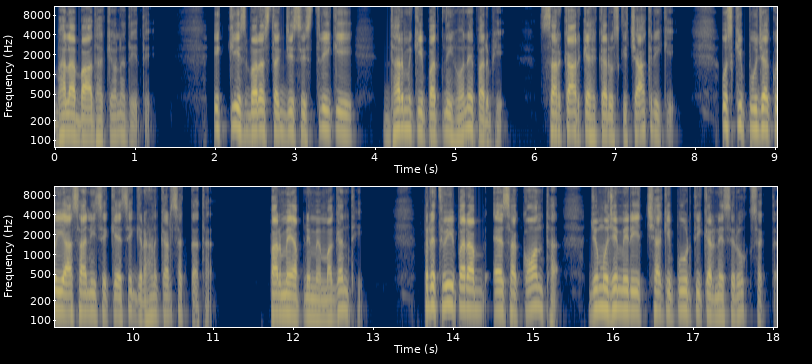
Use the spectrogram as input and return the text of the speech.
भला बाधा क्यों न देते? इक्कीस बरस तक जिस स्त्री की, धर्म की पत्नी होने पर भी, सरकार कहकर उसकी चाकरी की, उसकी पूजा कोई आसानी से कैसे ग्रहण कर सकता था? पर मैं अपने में मगन थी। पृथ्वी पर अब ऐसा कौन था, जो मुझे मेरी इच्छा की पूर्ति करने से रोक सकता?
